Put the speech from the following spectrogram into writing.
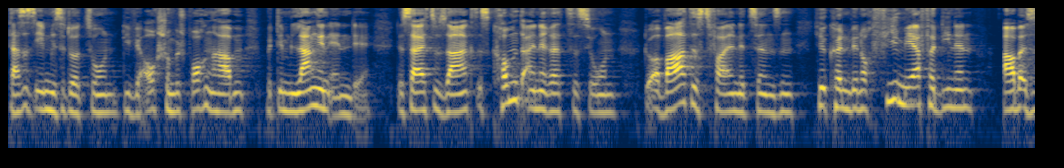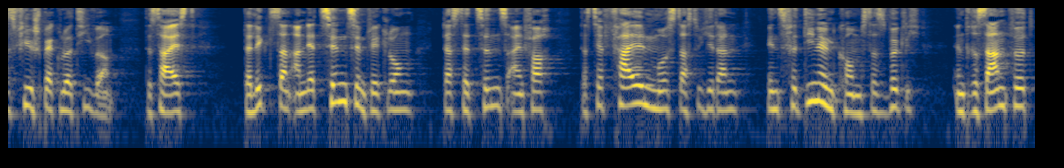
Das ist eben die Situation, die wir auch schon besprochen haben, mit dem langen Ende. Das heißt, du sagst, es kommt eine Rezession, du erwartest fallende Zinsen, hier können wir noch viel mehr verdienen, aber es ist viel spekulativer. Das heißt, da liegt es dann an der Zinsentwicklung, dass der Zins einfach, dass der fallen muss, dass du hier dann ins Verdienen kommst, dass es wirklich interessant wird.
